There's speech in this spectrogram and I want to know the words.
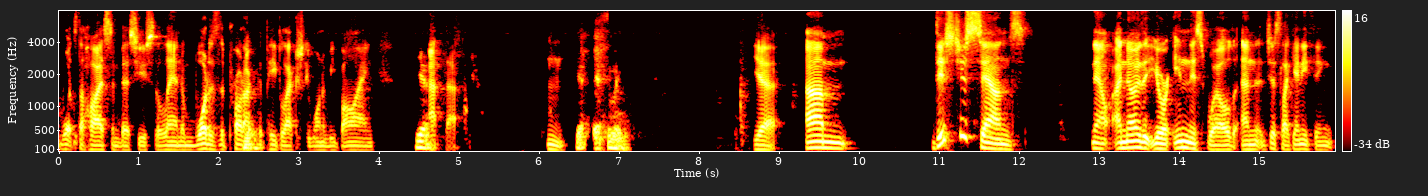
what's the highest and best use of the land, and what is the product that people actually want to be buying yeah. at that? Mm. Yeah, definitely. Yeah. Um, this just sounds. Now I know that you're in this world, and just like anything,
